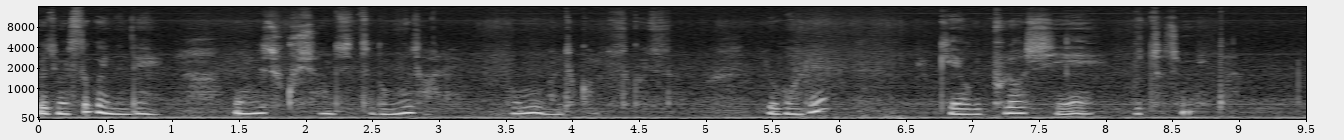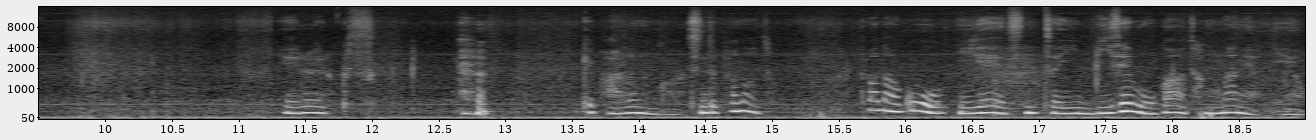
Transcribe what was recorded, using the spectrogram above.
요즘에 쓰고 있는데 어뮤즈 쿠션 진짜 너무 잘해요. 너무 만족하면서 쓰고 있어요. 이거를 이렇게 여기 브러쉬에 묻혀줍니다. 얘를 이렇게 쓱 이렇게 바르는 거야. 진짜 편하죠? 편하고 이게 진짜 이 미세모가 장난이 아니에요.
